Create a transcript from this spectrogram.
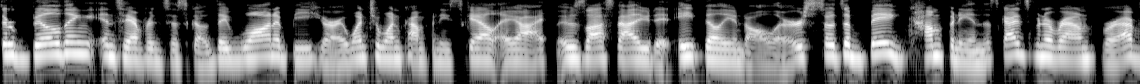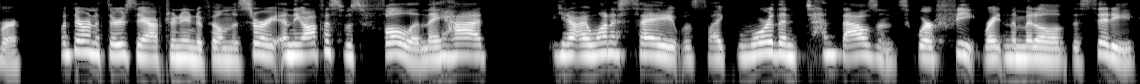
They're building in San Francisco. They want to be here. I went to one company, Scale AI. It was last valued at $8 billion. So it's a big company, and this guy's been around forever. Went there on a Thursday afternoon to film the story, and the office was full, and they had you know, I want to say it was like more than 10,000 square feet right in the middle of the city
